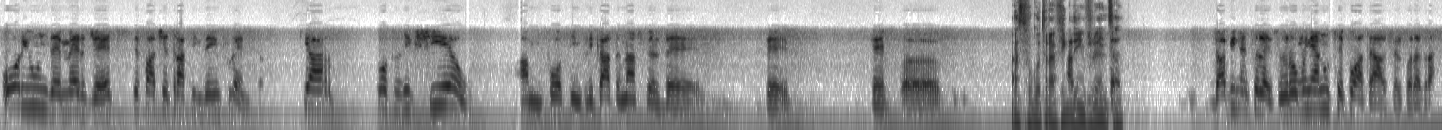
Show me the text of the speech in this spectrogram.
oriunde mergeți se face trafic de influență. Chiar pot să zic și eu am fost implicat în astfel de, de, de uh, Ați făcut trafic de influență. da, bineînțeles, în România nu se poate altfel fără trafic.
